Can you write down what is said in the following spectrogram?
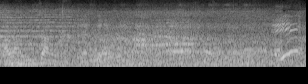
Kalah lincang. Ih.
